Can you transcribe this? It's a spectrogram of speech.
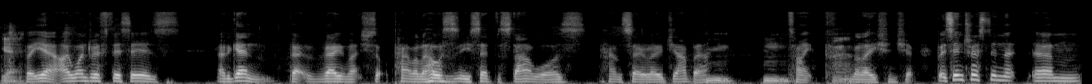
yeah. But yeah, I wonder if this is, and again, that very much sort of parallels, as you said, the Star Wars Han Solo Jabba Mm, type yeah. relationship. But it's interesting that um,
